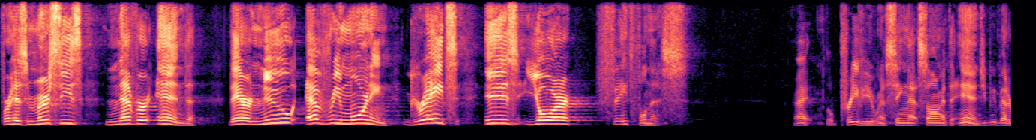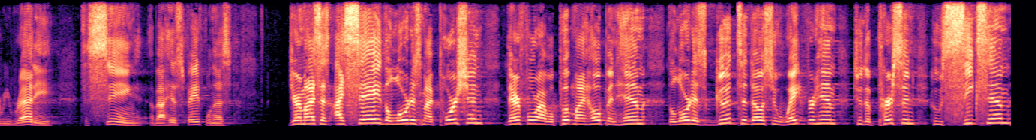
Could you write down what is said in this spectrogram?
For his mercies never end, they are new every morning. Great is your faithfulness. All right, a little preview. We're going to sing that song at the end. You better be ready to sing about his faithfulness. Jeremiah says, I say, the Lord is my portion, therefore I will put my hope in him. The Lord is good to those who wait for him, to the person who seeks him.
